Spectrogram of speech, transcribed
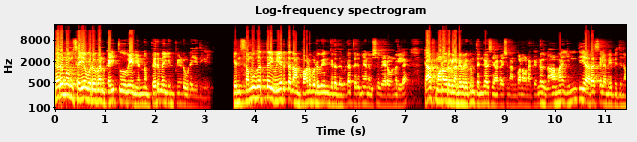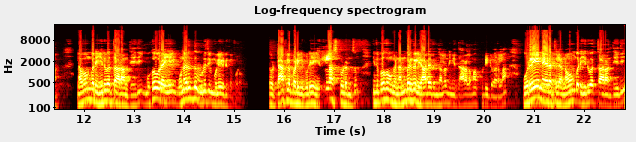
கருமம் செய்ய ஒருவன் கைத்தூவேன் என்னும் பெருமையின் பீடு உடையது என் சமூகத்தை உயர்த்த நான் பாடுபடுவேங்கிறத விட பெருமையான விஷயம் வேற ஒன்றும் இல்லை. டாஃப் மாணவர்கள் அனைவருக்கும் தென்காசி ஆகாஷின் அன்பான வணக்கங்கள். நாம இந்திய அரசியலமைப்பு தினம் நவம்பர் இருபத்தாறாம் தேதி முகவுரையை உணர்ந்து உறுதிமொழி எடுக்க போறோம் ஸோ டாப்ல படிக்கக்கூடிய எல்லா ஸ்டூடெண்ட்ஸும் இது போக உங்க நண்பர்கள் யார் இருந்தாலும் நீங்க தாராளமாக கூட்டிட்டு வரலாம். ஒரே நேரத்தில் நவம்பர் இருபத்தாறாம் தேதி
